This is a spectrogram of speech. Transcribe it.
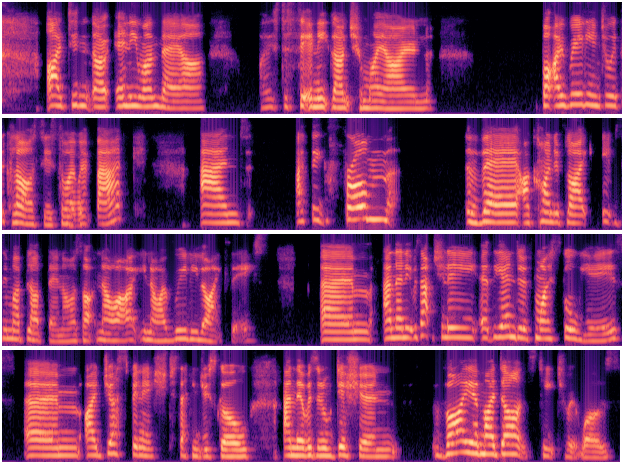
I didn't know anyone there. I used to sit and eat lunch on my own. But I really enjoyed the classes, so I went back. And I think from there, I kind of like it was in my blood then. I was like, no, I, you know, I really like this. Um, and then it was actually at the end of my school years. Um, I just finished secondary school, and there was an audition via my dance teacher. It was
